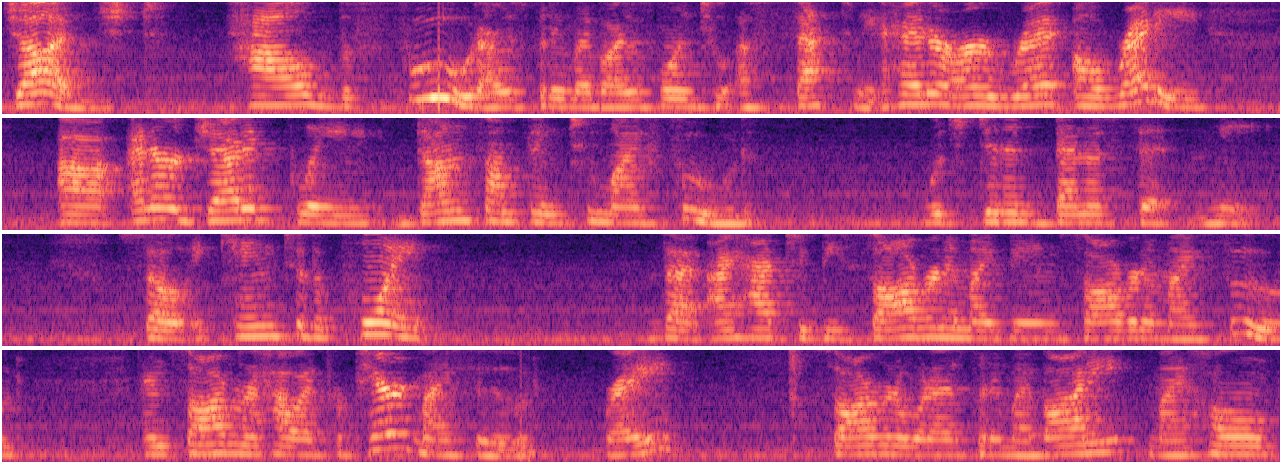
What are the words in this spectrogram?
judged how the food I was putting in my body was going to affect me. I had already uh, energetically done something to my food which didn't benefit me. So it came to the point that I had to be sovereign in my being, sovereign in my food, and sovereign how I prepared my food, right? Sovereign in what I was putting in my body, my home,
